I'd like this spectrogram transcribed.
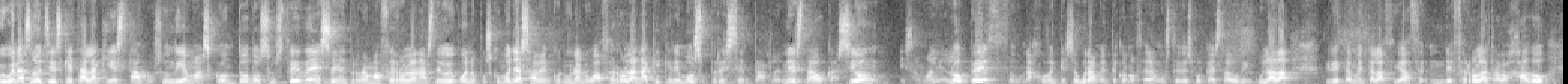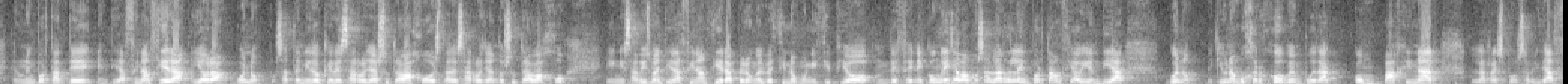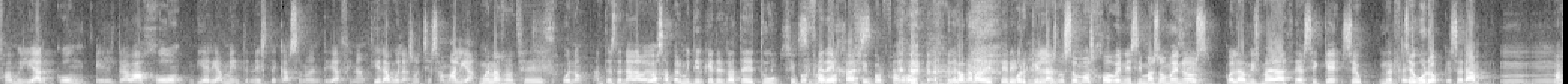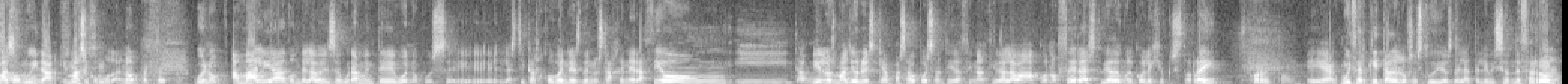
Muy buenas noches, ¿qué tal? Aquí estamos, un día más con todos ustedes en el programa Ferrolanas de hoy. Bueno, pues como ya saben, con una nueva ferrolana que queremos presentarle. En esta ocasión es Amalia López, una joven que seguramente conocerán ustedes porque ha estado vinculada directamente a la ciudad de Ferrol, ha trabajado en una importante entidad financiera y ahora, bueno, pues ha tenido que desarrollar su trabajo o está desarrollando su trabajo en esa misma entidad financiera, pero en el vecino municipio de Fene. Con ella vamos a hablar de la importancia hoy en día bueno, de que una mujer joven pueda compaginar la responsabilidad familiar con el trabajo diariamente, en este caso en una entidad financiera. Buenas noches, Amalia. Buenas noches. Bueno, antes de nada, ¿me vas a permitir que te trate de tú? Sí, por si favor. me dejas. Sí, por favor. Lo agradeceré. Porque las dos somos jóvenes y más o menos Sí. con la misma edad, así que se- Perfecto. seguro que será mm, más, Más fluida y más cómoda, ¿no? Perfecto. Bueno, Amalia, donde la ven seguramente, bueno, pues eh, las chicas jóvenes de nuestra generación y también los mayores que han pasado por esa entidad financiera la van a conocer, ha estudiado en el Colegio Cristo Rey, Correcto. eh, muy cerquita de los estudios de la televisión de Ferrol.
